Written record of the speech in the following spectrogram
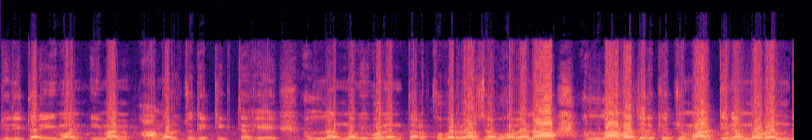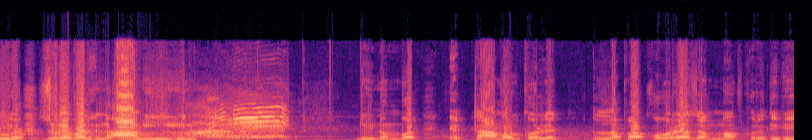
যদি তার ইমান ইমান, আমল যদি ঠিক থাকে আল্লাহ নবী বলেন, তার খবর আজাব হবে না। আল্লাহ আমাদেরকে জুমার দিনে মরণ দিও। জুড়ে বলেন, আমিন। দুই নম্বর, একটা আমল করলে আল্লাহ পাক কবর মাফ করে দিবে।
